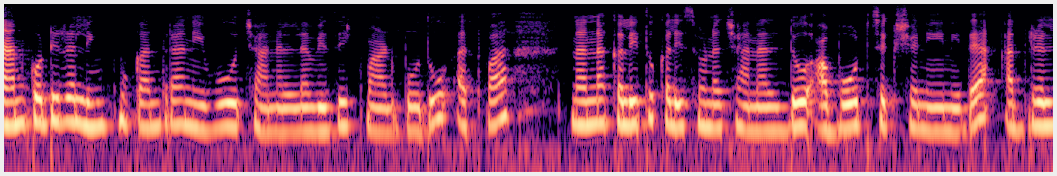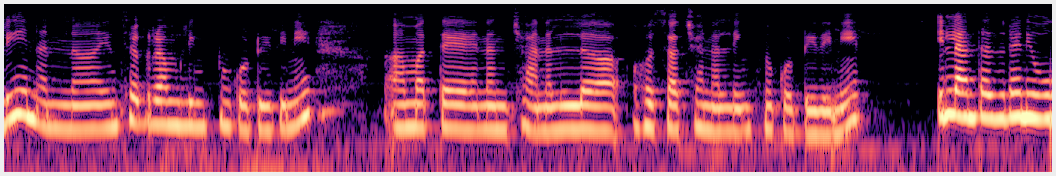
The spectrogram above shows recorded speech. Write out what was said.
ನಾನು ಕೊಟ್ಟಿರೋ ಲಿಂಕ್ ಮುಖಾಂತರ ನೀವು ಚಾನಲ್ನ ವಿಸಿಟ್ ಮಾಡ್ಬೋದು ಅಥವಾ ನನ್ನ ಕಲಿತು ಕಲಿಸೋಣ ಚಾನಲ್ದು ಅಬೌಟ್ ಸೆಕ್ಷನ್ ಏನಿದೆ, ಅದರಲ್ಲಿ ನನ್ನ ಇನ್ಸ್ಟಾಗ್ರಾಮ್ ಲಿಂಕ್ನು ಕೊಟ್ಟಿದ್ದೀನಿ ಮತ್ತು ನನ್ನ ಚಾನಲ್, ಹೊಸ ಚಾನಲ್ ಲಿಂಕ್ನು ಕೊಟ್ಟಿದ್ದೀನಿ. ಇಲ್ಲ ಅಂತಂದರೆ ನೀವು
